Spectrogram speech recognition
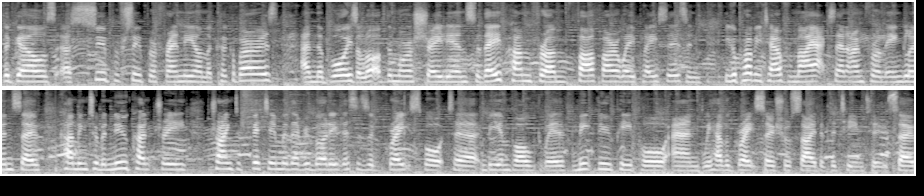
The girls are super, super friendly on the Kookaburras and the boys, a lot of them are Australian, so they've come from far, far away places and you can probably tell from my accent I'm from England, so coming to a new country, trying to fit in with everybody, this is a great sport to be involved with, meet new people and we have a great social side of the team too, so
